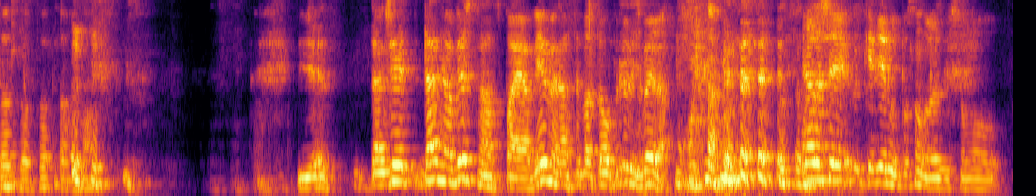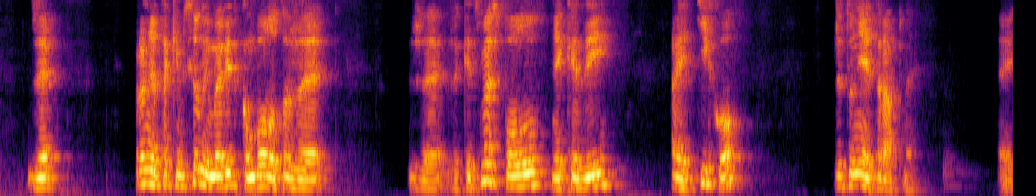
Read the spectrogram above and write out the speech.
Toto, toto, no. Yes. Takže Daniel, vieš, čo nás spája, vieme na seba toho príliš veľa. Ja, ale ešte, keď jednu poslednú vec by som mohol, že pre mňa takým silným meritkom bolo to, že, že, že keď sme spolu niekedy a je ticho, že to nie je trapné. Hej,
